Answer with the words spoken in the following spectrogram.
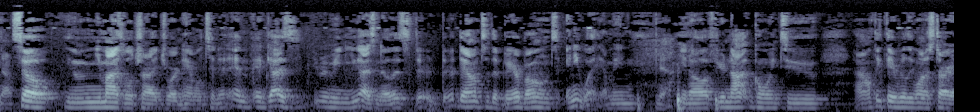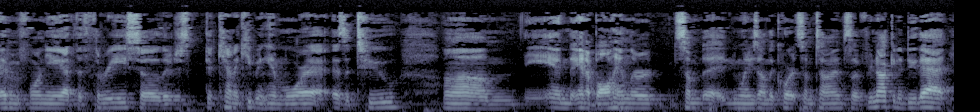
No. So you, know, you might as well try Jordan Hamilton. And, and, guys, I mean, you guys know this. They're, they're down to the bare bones anyway. I mean, Yeah. you know, if you're not going to, I don't think they really want to start Evan Fournier at the three, so they're just they're kind of keeping him more as a two, um, and and a ball handler some when he's on the court sometimes. So if you're not going to do that,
